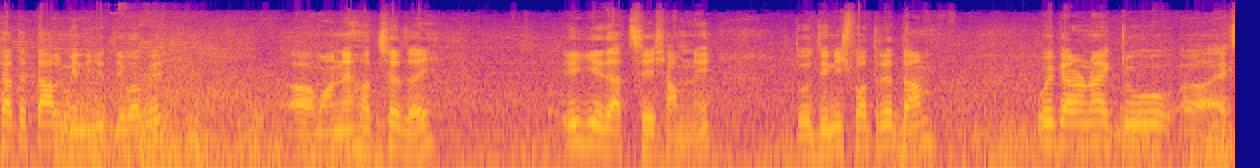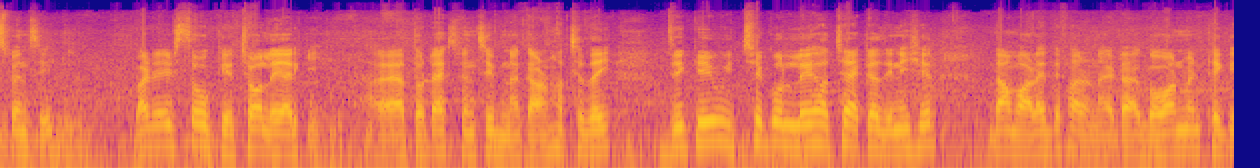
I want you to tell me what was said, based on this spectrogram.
সাথে তাল মিলিয়ে যেভাবে মানে হচ্ছে যাই এগিয়ে যাচ্ছে সামনে। তো জিনিসপত্রের দাম ওই কারণে একটু এক্সপেন্সিভ বাট ইটস ওকে চলে আর কি। এতটা এক্সপেন্সিভ না, কারণ হচ্ছে যাই যে কেউ ইচ্ছে করলে হচ্ছে একটা জিনিসের দাম বাড়াইতে পারে না, এটা গভর্নমেন্ট থেকে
